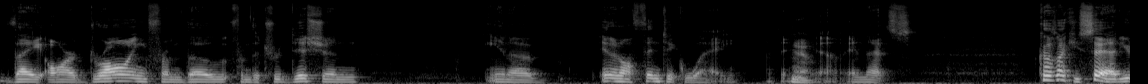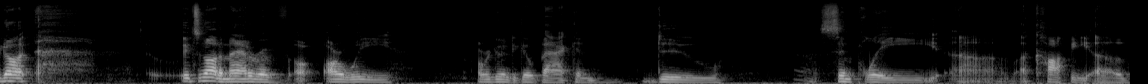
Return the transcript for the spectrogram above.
they are drawing from those from the tradition in a in an authentic way. I think, Yeah. and that's because, like you said, you're not. It's not a matter of are- are we are we going to go back and do uh, simply uh, a copy of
